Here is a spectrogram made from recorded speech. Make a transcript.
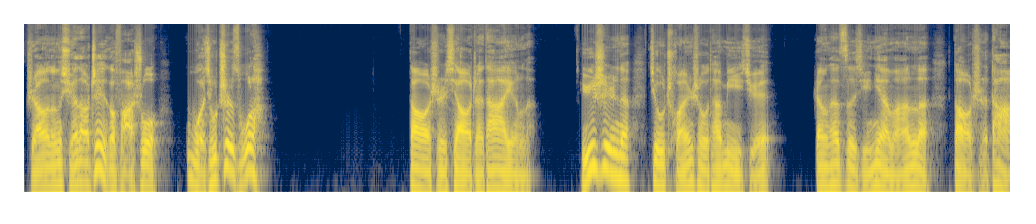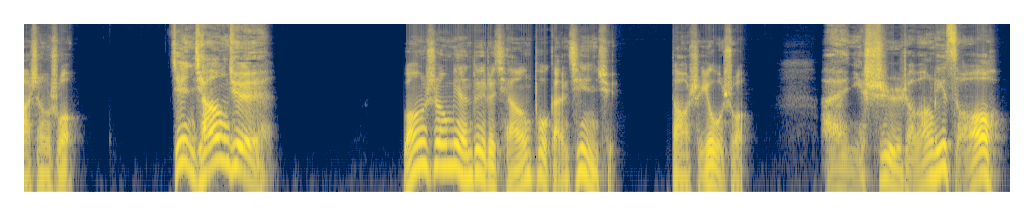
只要能学到这个法术，我就知足了。”道士笑着答应了。于是呢，就传授他秘诀，让他自己念完了。道士大声说：“进墙去！”王生面对着墙不敢进去。道士又说：“哎，你试着往里走。”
